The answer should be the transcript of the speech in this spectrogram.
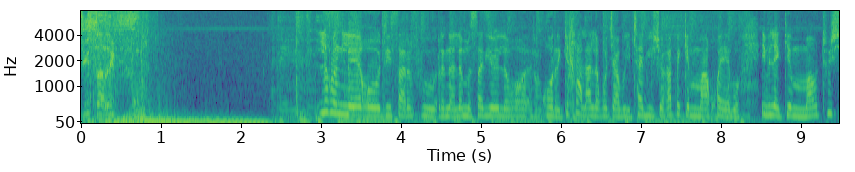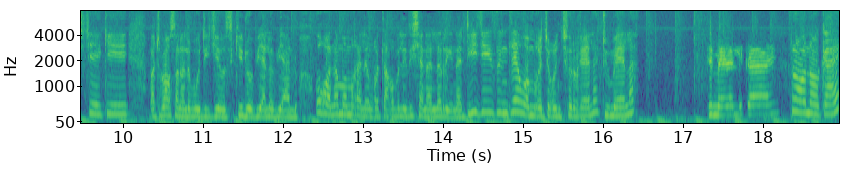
di sa re fu. Le go nle go disarefu re na le mosadi yo e leng gore- ke kgala le go tja boithabišo gape ke mmakgwebo. Ebile ke mma o thušitše ke batho ba go swana le bo dj oskido bjalo bjalo. O gona mo mogaleng go tla go boledišana le rena. dj sentle o amogetse go ntšhorogela dumela? Dumela le kae? re gona o kae?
